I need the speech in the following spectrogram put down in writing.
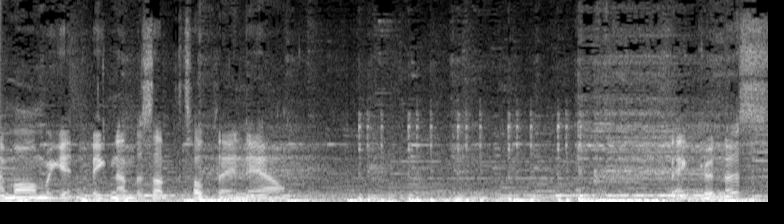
Come on, we're getting big numbers up the top there now. Thank goodness.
